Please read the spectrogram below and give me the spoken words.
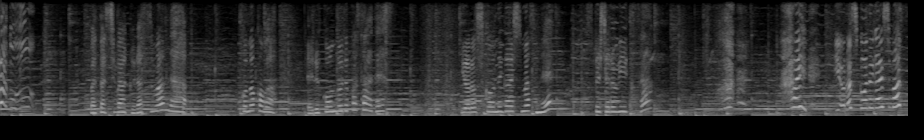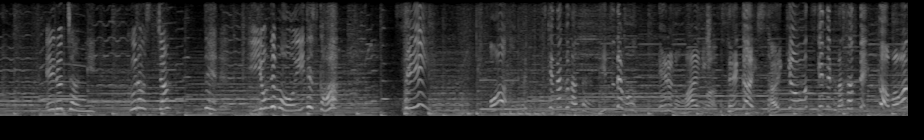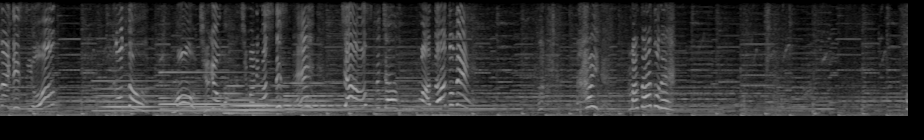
ラグ私はグラスワンダー。この子はエルコンドルパサーです。よろしくお願いしますね。スペシャルウィークさん。はいよろしくお願いします。エルちゃんにグラスちゃんって呼んでもいいですか？世界最強をつけてくださって構わないですよ。おっともう授業が始まりますですね。じゃあオスペちゃんまた後で。はいまた後で。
